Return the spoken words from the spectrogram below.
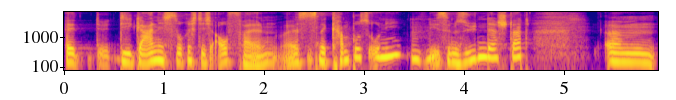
Äh, die gar nicht so richtig auffallen, weil es ist eine Campus-Uni, mhm. die ist im Süden der Stadt. Ähm,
